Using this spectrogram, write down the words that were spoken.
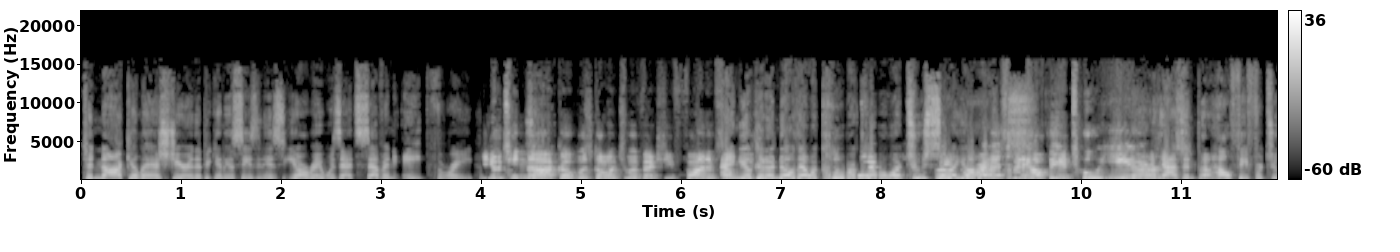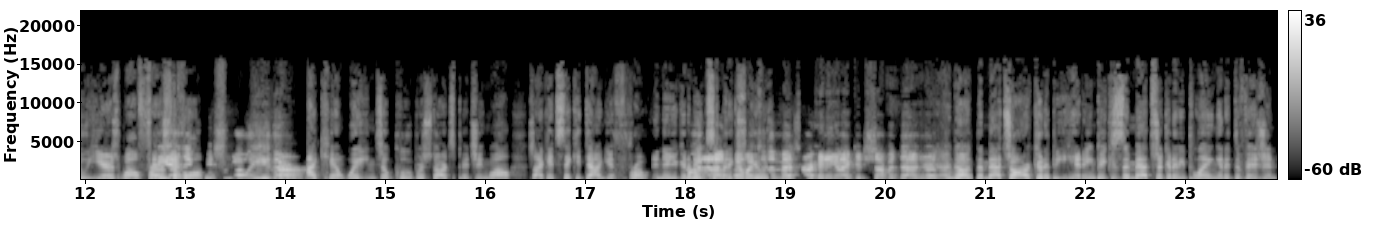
Tanaka last year in the beginning of the season, his ERA was at seven eight three. You knew Tanaka was going to eventually find himself. And you're going to know that with Kluber. Kluber won two Cy Kluber Youngs. hasn't been healthy in two years. He hasn't been healthy for two years. Well, first he of hasn't all, pitched well either. I can't wait until Kluber starts pitching well so I can stick it down your throat. And then you're going to make some I can't wait till excuse. The Mets are hitting, and I could shove it down your throat. No, the Mets aren't going to be hitting because the Mets are going to be playing in a division,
